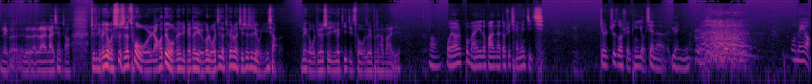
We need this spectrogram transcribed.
那个来来来现场，就是里面有个事实的错误，然后对我们里面的有一个逻辑的推论其实是有影响的。那个我觉得是一个低级错误，所以不是很满意。嗯，我要是不满意的话，那都是前面几期，就是制作水平有限的原因。我没有。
